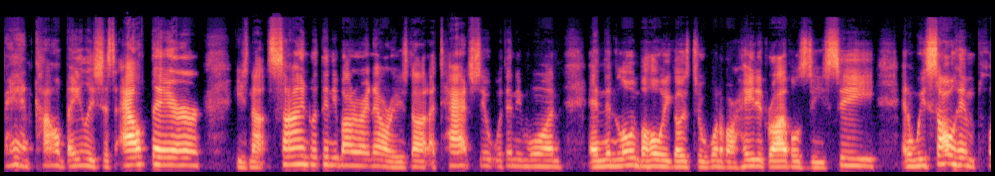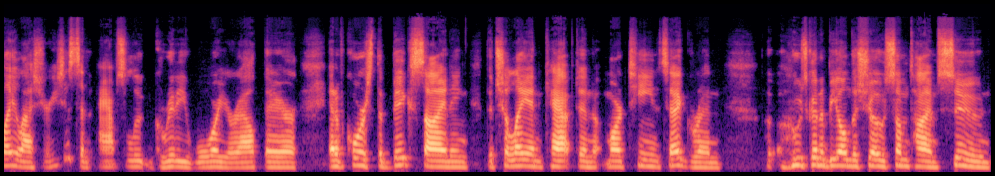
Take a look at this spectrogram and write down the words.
man, Kyle Bailey's just out there. He's not signed with anybody right now, or he's not attached with anyone. And then lo and behold, he goes to one of our hated rivals, DC, and we saw him play last year. He's just an absolute gritty warrior out there. And of course, the big signing, the Chilean captain Martin Sigren who's going to be on the show sometime soon.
